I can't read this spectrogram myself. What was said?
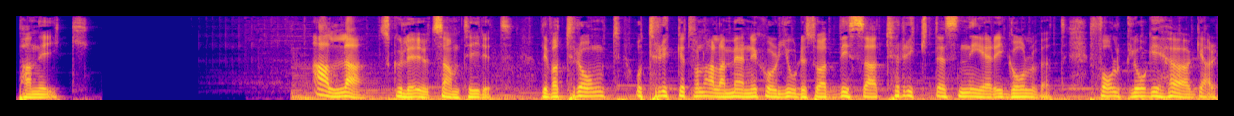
panik. Alla skulle ut samtidigt. Det var trångt och trycket från alla människor gjorde så att vissa trycktes ner i golvet. Folk låg i högar,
